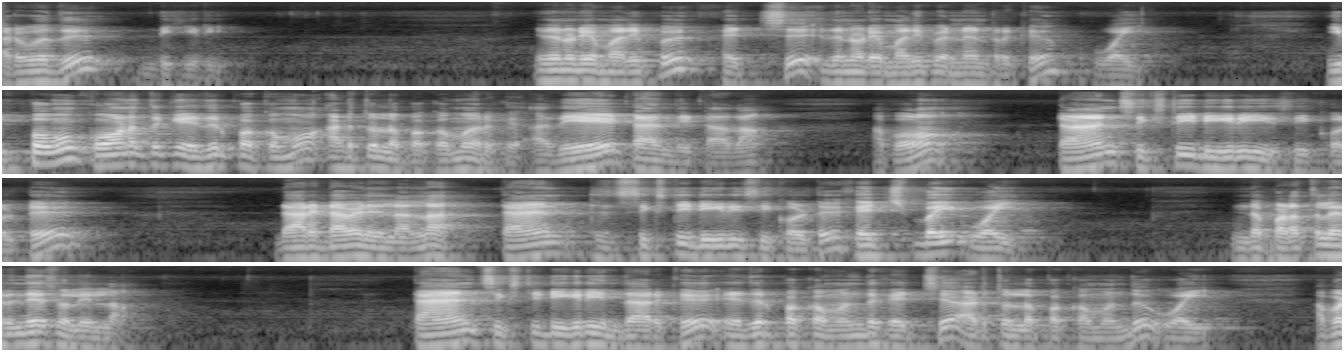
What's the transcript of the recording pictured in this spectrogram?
அறுபது டிகிரி இதனுடைய மதிப்பு ஹெச் இதனுடைய மதிப்பு என்னன்னு இருக்குது ஒய் இப்போவும் கோணத்துக்கு எதிர்பக்கமும் அடுத்துள்ள பக்கமும் இருக்குது அதே tan தீட்டா தான். அப்போது tan sixty degree is equal to டேரெக்டாகவே எழுதலாம்ல tan sixty degree is equal to H by Y இந்த படத்துலேருந்தே சொல்லிடலாம். டேன் சிக்ஸ்டி டிகிரி இந்தா இருக்குது எதிர்பக்கம் வந்து ஹெச் அடுத்துள்ள பக்கம் வந்து ஒய் அப்போ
